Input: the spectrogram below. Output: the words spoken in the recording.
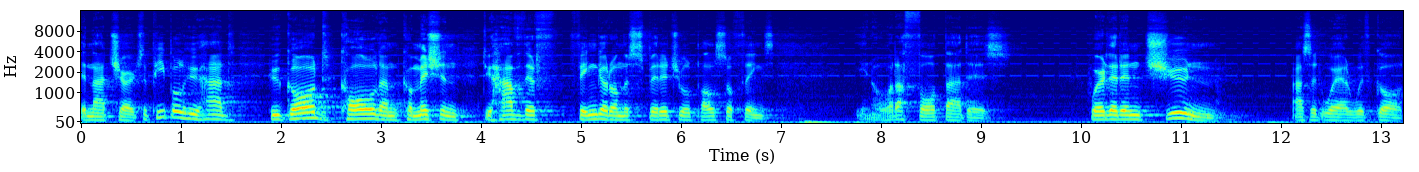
in that church. The people who had, who God called and commissioned to have their finger on the spiritual pulse of things. You know what a thought that is. Where they're in tune, as it were, with God.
